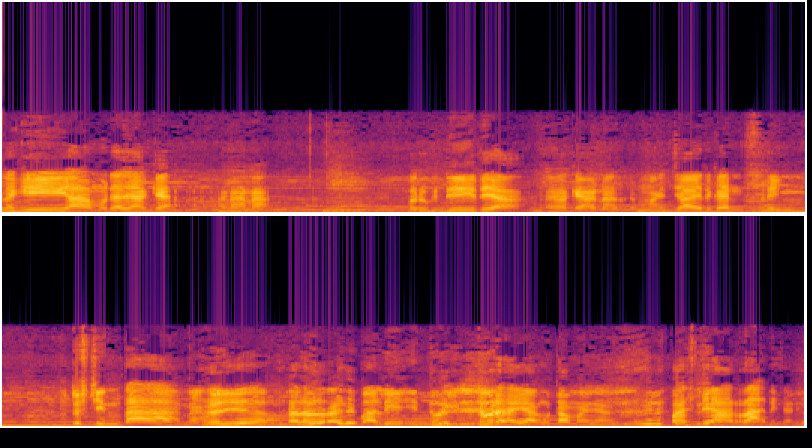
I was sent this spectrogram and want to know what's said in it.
lagi ya modalnya kayak anak-anak baru gede itu ya eh, kayak anak remaja itu kan sering putus cinta. Nah iya. kalau orang di Bali itu itu dah yang utamanya. Pasti arak di sana.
